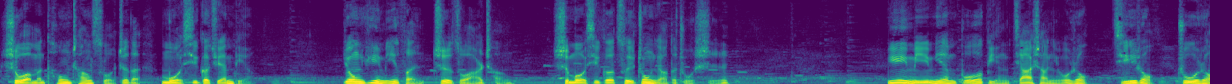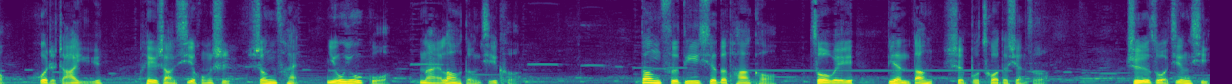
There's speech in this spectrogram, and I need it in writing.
是我们通常所知的墨西哥卷饼，用玉米粉制作而成，是墨西哥最重要的主食。玉米面薄饼加上牛肉、鸡肉、猪肉或者炸鱼，配上西红柿、生菜、牛油果、奶酪等即可。档次低些的 taco 作为便当是不错的选择。制作精细、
